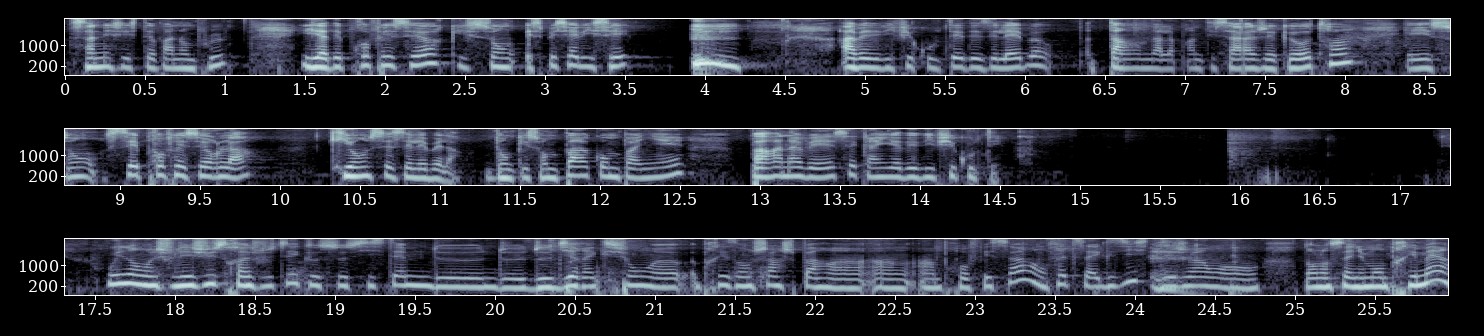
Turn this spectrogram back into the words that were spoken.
Ça n'existe pas non plus. Il y a des professeurs qui sont spécialisés avec des difficultés des élèves, tant dans l'apprentissage qu'autres. Et ce sont ces professeurs-là qui ont ces élèves-là. Donc, ils ne sont pas accompagnés par un ABS quand il y a des difficultés. Oui, non, moi je voulais juste rajouter que ce système de, direction euh, prise en charge par un, professeur, en fait, ça existe déjà dans l'enseignement primaire.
